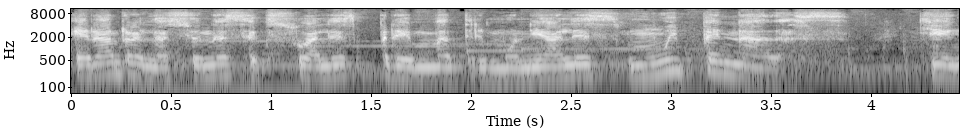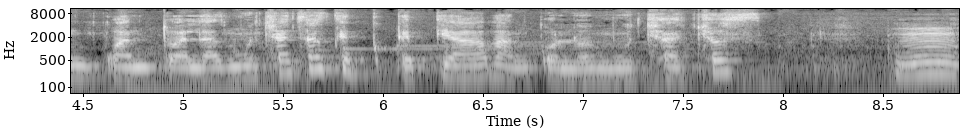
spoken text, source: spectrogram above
Eran relaciones sexuales prematrimoniales muy penadas. Y en cuanto a las muchachas que coqueteaban con los muchachos, mmm,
